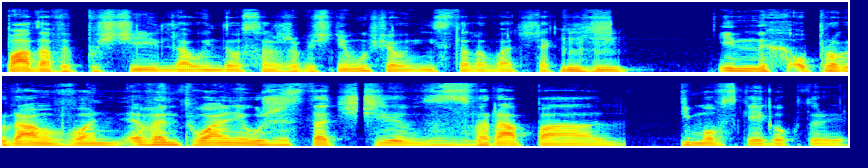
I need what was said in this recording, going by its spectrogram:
pada wypuścili dla Windowsa, żebyś nie musiał instalować jakichś mhm. innych oprogramowań, ewentualnie używać z wrapa Teamowskiego, który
